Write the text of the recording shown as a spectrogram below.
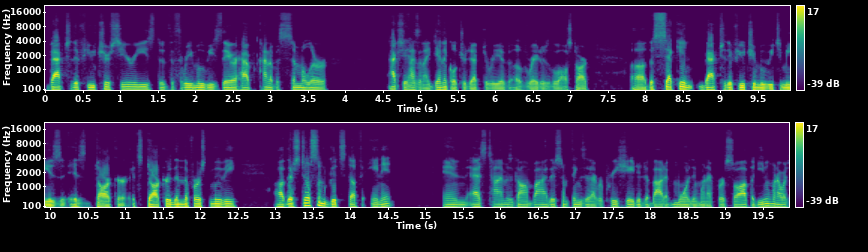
Back to the Future series, the, the three movies there have kind of a similar, actually has an identical trajectory of, of Raiders of the Lost Ark. Uh, the second Back to the Future movie to me is is darker. It's darker than the first movie. Uh, there's still some good stuff in it, And as time has gone by, there's some things that I've appreciated about it more than when I first saw it. But even when I was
